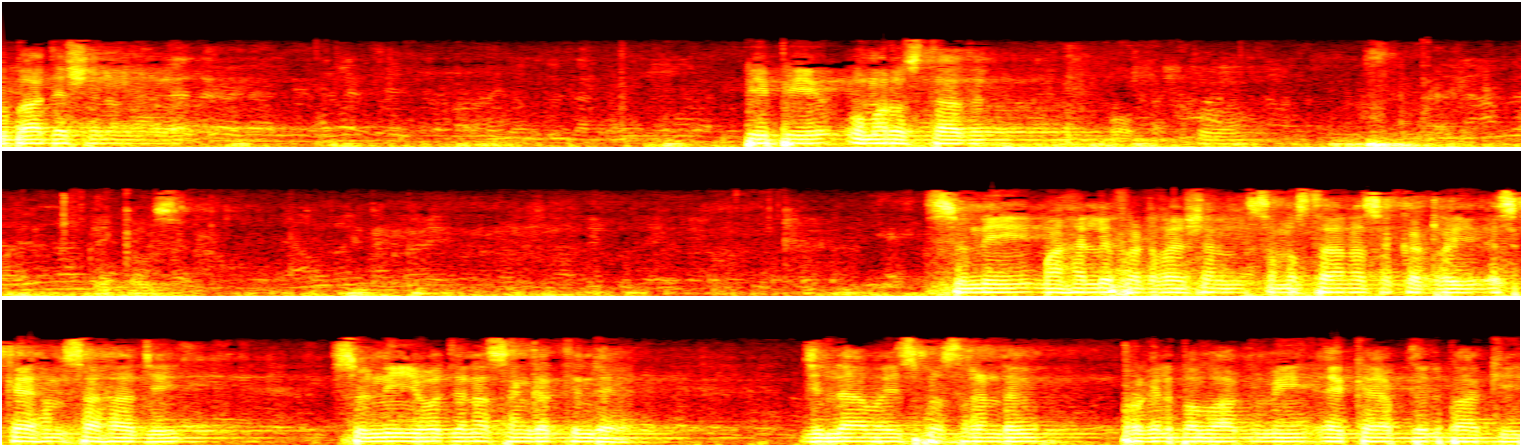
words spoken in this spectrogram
ഉപാധ്യക്ഷനുമായ പി പി ഉമർ ഉസ്താദ് സുന്നി മഹല്ല് ഫെഡറേഷൻ സംസ്ഥാന secretary S K Hamza Haji Sunni യുവജന സംഘത്തിന്റെ ജില്ലാ വൈസ് പ്രസിഡന്റ് പ്രഗത്ഭ വാഗ്മി എ കെ അബ്ദുൽ ബാക്കി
